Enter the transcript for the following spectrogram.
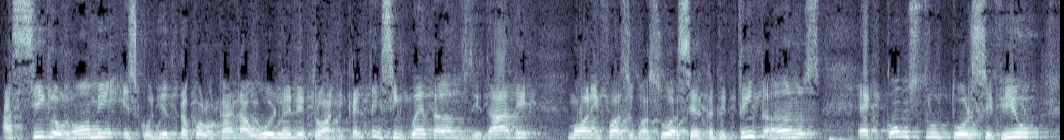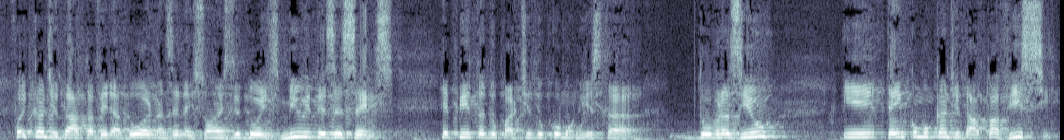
a sigla, o nome escolhido para colocar na urna eletrônica. Ele tem 50 anos de idade, mora em Foz do Iguaçu há cerca de 30 anos, é construtor civil, foi candidato a vereador nas eleições de 2016. Repito, é do Partido Comunista do Brasil e tem como candidato a vice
